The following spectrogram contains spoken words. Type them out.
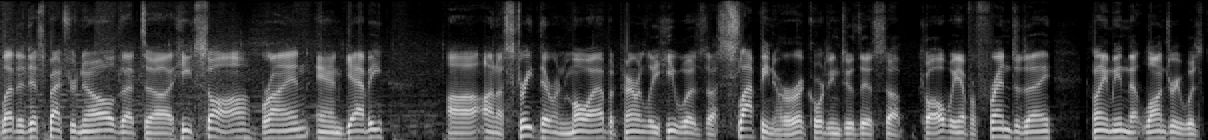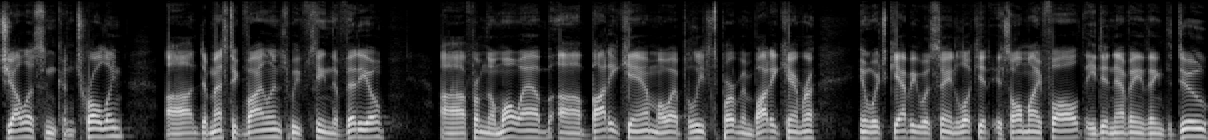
let a dispatcher know that uh, he saw Brian and Gabby uh, on a street there in Moab. Apparently, he was uh, slapping her, according to this uh, call. We have a friend today claiming that Laundrie was jealous and controlling. Uh, domestic violence. We've seen the video uh, from the Moab body cam, Moab Police Department body camera, in which Gabby was saying, "Look, it, it's all my fault. He didn't have anything to do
